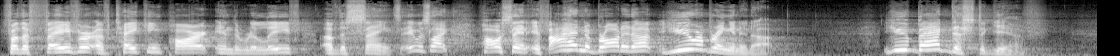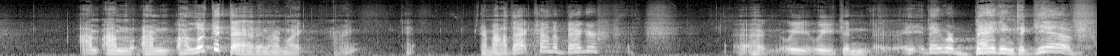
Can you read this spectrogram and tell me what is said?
for the favor of taking part in the relief of the saints. It was like Paul was saying, if I hadn't have brought it up, you were bringing it up. You begged us to give. I'm, I'm, I'm, i look at that and I'm like, all right, am I that kind of beggar? Uh, we, we can, they were begging to give.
